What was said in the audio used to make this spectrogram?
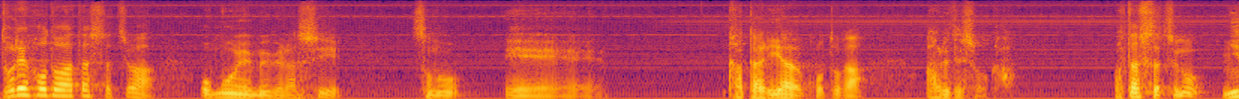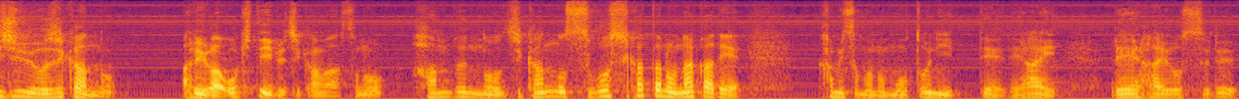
どれほど私たちは思いを巡らしその、えー、語り合うことがあるでしょうか。私たちの24時間のあるいは起きている時間はその半分の時間の過ごし方の中で神様のもとに行って出会い礼拝をする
